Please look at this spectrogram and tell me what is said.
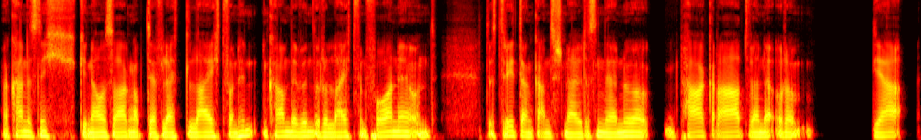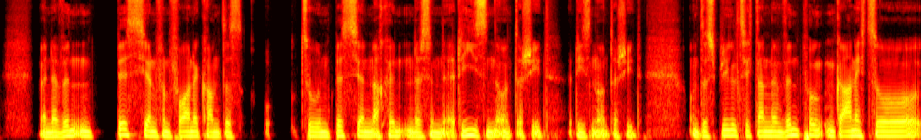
man kann jetzt nicht genau sagen, ob der vielleicht leicht von hinten kam, der Wind, oder leicht von vorne und das dreht dann ganz schnell. Das sind ja nur ein paar Grad, wenn er, oder ja, wenn der Wind ein bisschen von vorne kommt, das zu ein bisschen nach hinten, das ist ein Riesenunterschied, Riesenunterschied. Und das spiegelt sich dann in Windpunkten gar nicht so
